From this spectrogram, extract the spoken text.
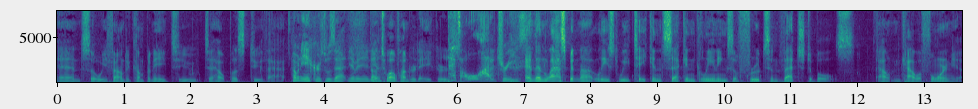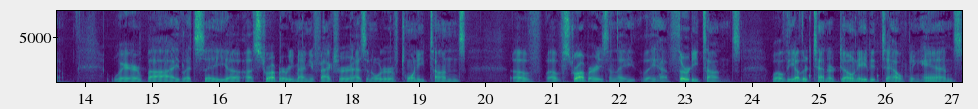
And so we found a company to, to help us do that. How many acres was that? You have any idea? About 1,200 acres. That's a lot of trees. And then, last but not least, we take in second gleanings of fruits and vegetables out in California, whereby, let's say, uh, a strawberry manufacturer has an order of 20 tons of of strawberries, and they they have 30 tons. Well, the other 10 are donated to Helping Hands,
